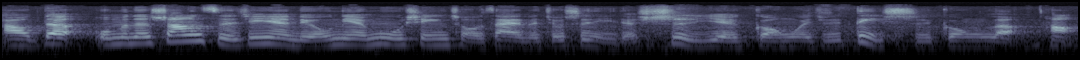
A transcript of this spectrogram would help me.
好的，我们的双子今年流年木星走在的就是你的事业宫位，就是第十宫了。好，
